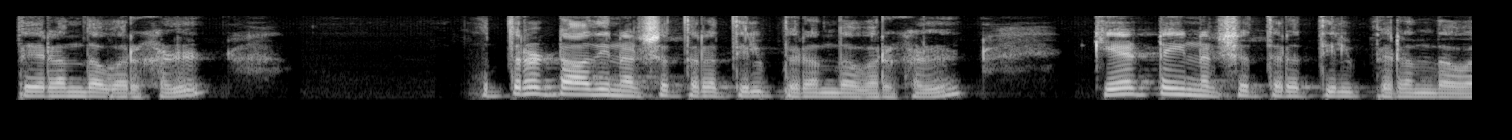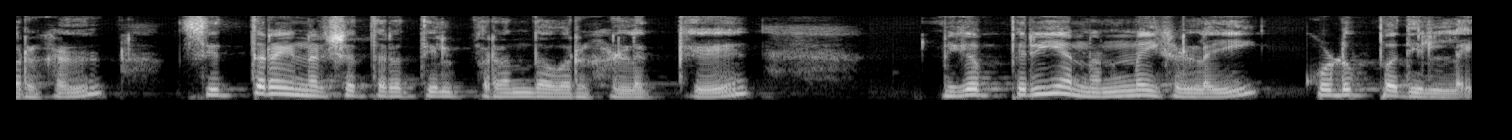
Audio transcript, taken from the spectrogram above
பிறந்தவர்கள் உத்திரட்டாதி நட்சத்திரத்தில் பிறந்தவர்கள் கேட்டை நட்சத்திரத்தில் பிறந்தவர்கள் சித்திரை நட்சத்திரத்தில் பிறந்தவர்களுக்கு மிகப்பெரிய நன்மைகளை கொடுப்பதில்லை.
